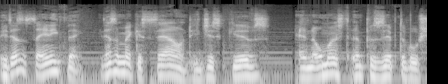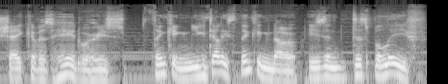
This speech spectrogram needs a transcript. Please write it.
he doesn't say anything. He doesn't make a sound. He just gives an almost imperceptible shake of his head where he's thinking, you can tell he's thinking no. He's in disbelief,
